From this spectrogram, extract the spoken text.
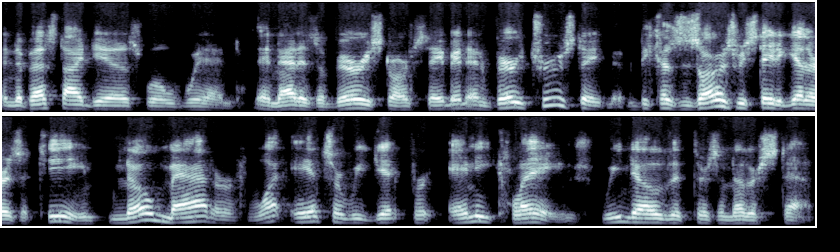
and the best ideas will win. And that is a very strong statement and a very true statement because as long as we stay together as a team, no matter what answer we get for any claims, we know that there's another step.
